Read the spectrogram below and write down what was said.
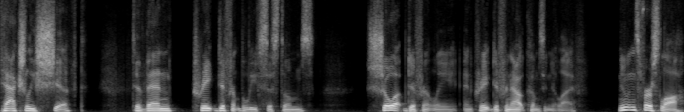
to actually shift, to then create different belief systems, show up differently, and create different outcomes in your life? Newton's first law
